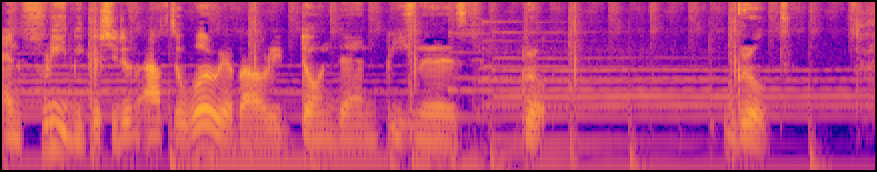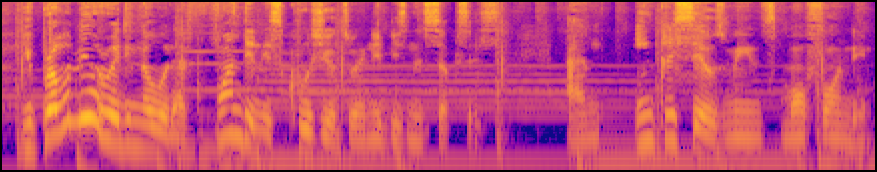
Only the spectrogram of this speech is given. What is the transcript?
and free because you don't have to worry about redundant business growth growth. You probably already know that funding is crucial to any business success, and increased sales means more funding.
